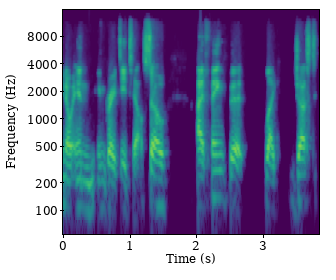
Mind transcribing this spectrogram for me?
you know in in great detail. So i think that like just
